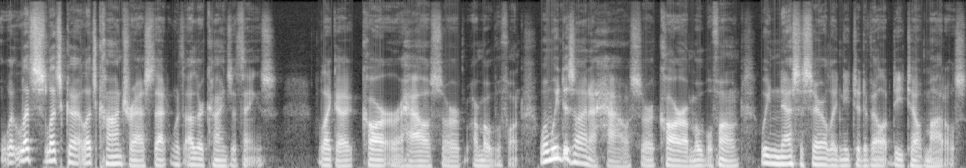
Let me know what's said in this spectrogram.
well, let's let's go, let's contrast that with other kinds of things, like a car or a house or a mobile phone. When we design a house or a car or a mobile phone, we necessarily need to develop detailed models.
